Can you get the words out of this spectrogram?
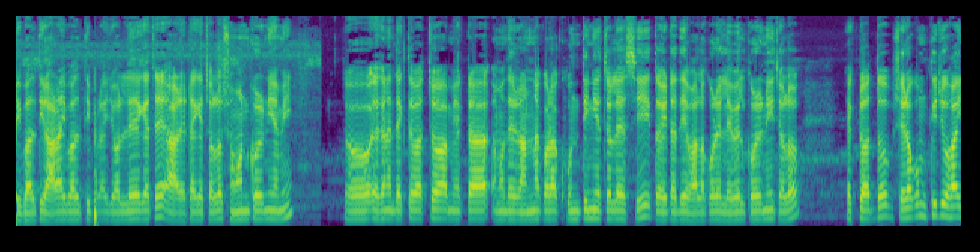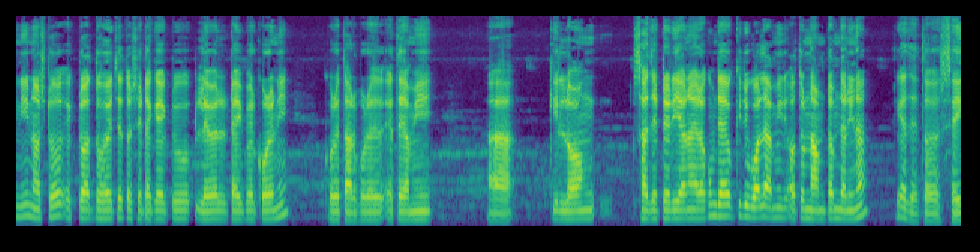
এই বালতির আড়াই বালতি প্রায় জল লেগে গেছে, আর এটাকে চলো সমান করে নিই আমি। তো এখানে দেখতে পাচ্ছ, আমি একটা আমাদের রান্না করা খুন্তি নিয়ে চলে এসেছি, তো এটা দিয়ে ভালো করে লেভেল করে নিই, চলো। একটু আধটু, সেরকম কিছু হয়নি, নষ্ট, একটু আধটু হয়েছে, তো সেটাকে একটু লেভেল টাইপের করে নিই, করে তারপরে এতে আমি কি লং সাজেটেরিয়ানা এরকম, যাই হোক কিছু বলে, আমি অত নাম টাম জানি না, ঠিক আছে? তো সেই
